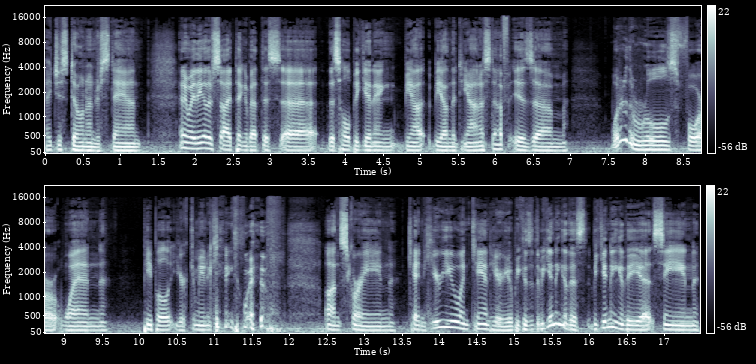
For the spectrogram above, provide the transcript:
I just don't understand. Anyway, the other side thing about this uh, this whole beginning beyond beyond the Deanna stuff is um, what are the rules for when people you're communicating with on screen can hear you and can't hear you? Because at the beginning of this, the beginning of the uh, scene.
